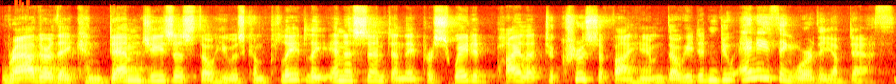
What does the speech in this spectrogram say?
Rather, they condemned Jesus, though he was completely innocent, and they persuaded Pilate to crucify him, though he didn't do anything worthy of death.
